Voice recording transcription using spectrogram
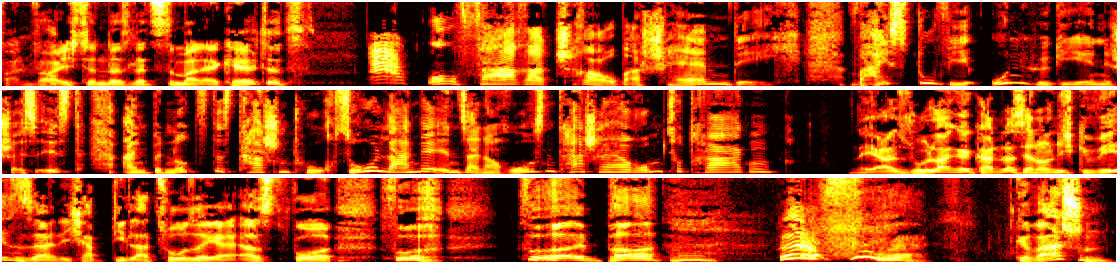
Wann war ich denn das letzte Mal erkältet? Oh, Fahrradschrauber, schäm dich. Weißt du, wie unhygienisch es ist, ein benutztes Taschentuch so lange in seiner Hosentasche herumzutragen? Naja, so lange kann das ja noch nicht gewesen sein. Ich habe die Latzhose ja erst vor, vor, vor ein paar gewaschen.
